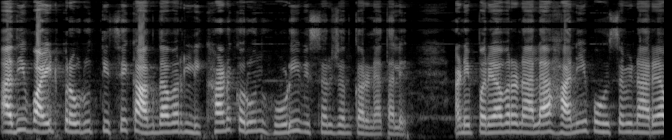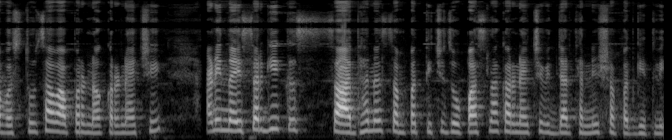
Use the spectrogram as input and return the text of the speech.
आदी वाईट प्रवृत्तीचे कागदावर लिखाण करून होळी विसर्जन करण्यात आले. आणि पर्यावरणाला हानी पोहोचविणाऱ्या वस्तूचा वापर न करण्याची आणि नैसर्गिक साधन संपत्तीची जोपासना करण्याची विद्यार्थ्यांनी शपथ घेतली.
